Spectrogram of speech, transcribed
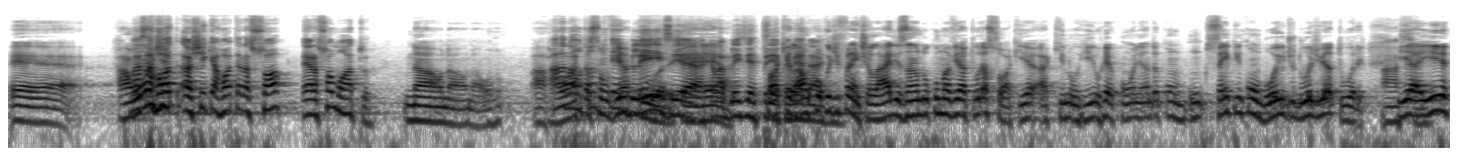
É... Aonde... Mas a rota, eu achei que a rota era só, era só moto. Não, não, não. A ah, rota não, são viaturas. Blazer, é, aquela Blazer preta. Só que lá é um pouco diferente. Lá eles andam com uma viatura só. Aqui, aqui no Rio, o Recon ele anda com, um, sempre em comboio de duas viaturas. Ah, e sim. aí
